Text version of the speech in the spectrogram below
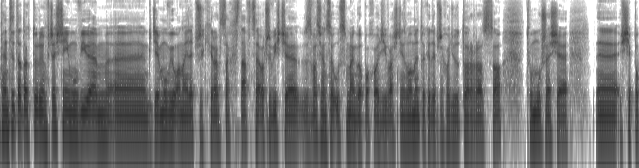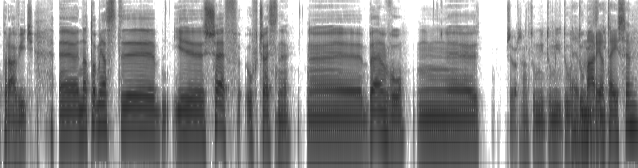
Ten cytat, o którym wcześniej mówiłem, e, gdzie mówił o najlepszych kierowcach w stawce, oczywiście z 2008 pochodzi właśnie z momentu, kiedy przechodził do Toro Rosso. Tu muszę się, e, się poprawić. E, natomiast szef ówczesny BMW, mm, Przepraszam, tu mi, tu mi, tu, tu Mario mi... Tyson?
